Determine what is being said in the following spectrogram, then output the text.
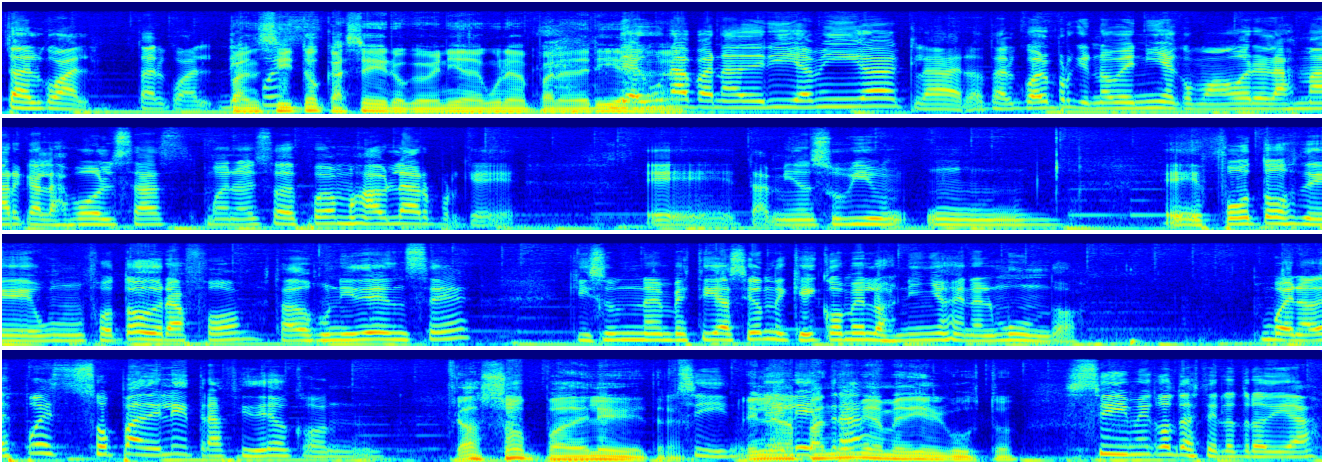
Tal cual, tal cual. Después, Pancito casero que venía de alguna panadería. De alguna panadería amiga, claro, tal cual, porque no venía como ahora las marcas, las bolsas. Bueno, eso después vamos a hablar porque eh, también subí un- un, eh, fotos de un fotógrafo estadounidense que hizo una investigación de qué comen los niños en el mundo. Bueno, después sopa de letras, fideo con... Ah, sopa de letras. Sí, en la pandemia me di el gusto. Sí, me contaste el otro día.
